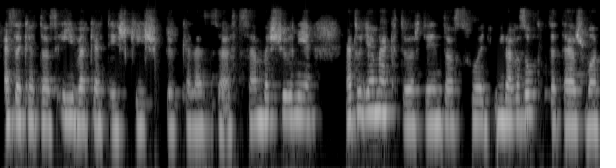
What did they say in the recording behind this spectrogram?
ezeket az éveket, és később kell ezzel szembesülnie, hát ugye megtörtént az, hogy mivel az oktatásban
